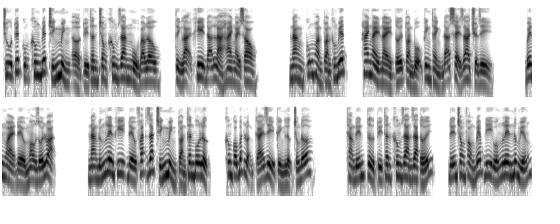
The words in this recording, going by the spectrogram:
Chu Tuyết cũng không biết chính mình ở tùy thân trong không gian ngủ bao lâu, tỉnh lại khi đã là hai ngày sau. Nàng cũng hoàn toàn không biết, hai ngày này tới toàn bộ kinh thành đã xảy ra chuyện gì. Bên ngoài đều mau rối loạn. Nàng đứng lên khi đều phát giác chính mình toàn thân vô lực, không có bất luận cái gì kình lực chống đỡ. Thẳng đến từ tùy thân không gian ra tới, đến trong phòng bếp đi uống lên nước miếng,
